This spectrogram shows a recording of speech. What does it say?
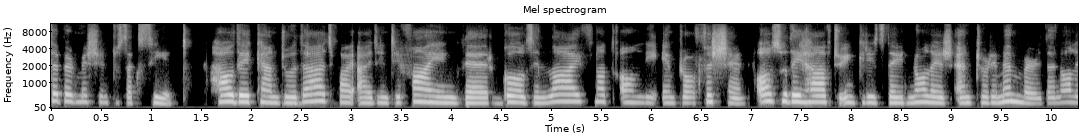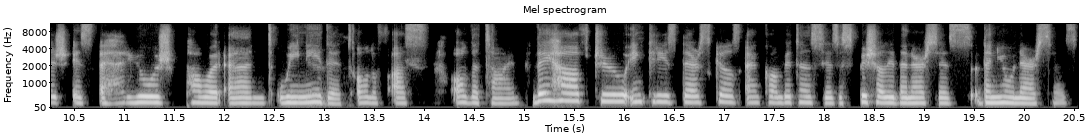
the permission to succeed how they can do that by identifying their goals in life not only in profession. Also they have to increase their knowledge and to remember the knowledge is a huge power and we need it all of us all the time. They have to increase their skills and competencies especially the nurses the new nurses.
